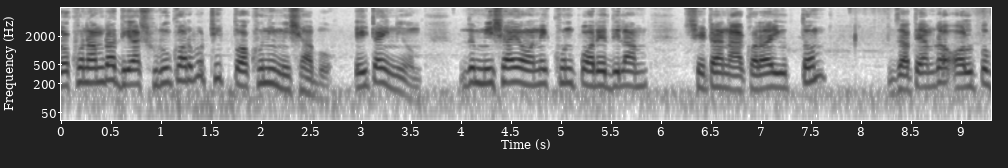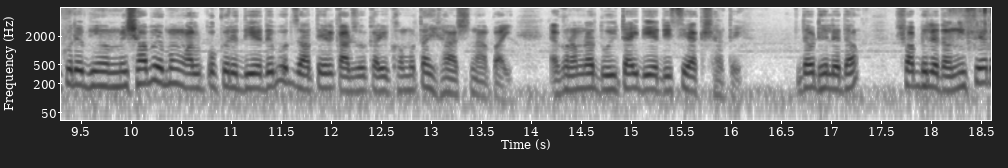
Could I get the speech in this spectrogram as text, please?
যখন আমরা দেওয়া শুরু করব, ঠিক তখনই মিশাবো। এইটাই নিয়ম। মিশায় অনেকক্ষণ পরে দিলাম, সেটা না করাই উত্তম। যাতে আমরা অল্প করে মিশাবো এবং অল্প করে দিয়ে দেব যাতে এর কার্যকারী ক্ষমতা হ্রাস না পাই। এখন আমরা দুইটাই দিয়ে দিছি একসাথে। দাও ঢেলে দাও। সব ঢেলে দাও। নিচের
